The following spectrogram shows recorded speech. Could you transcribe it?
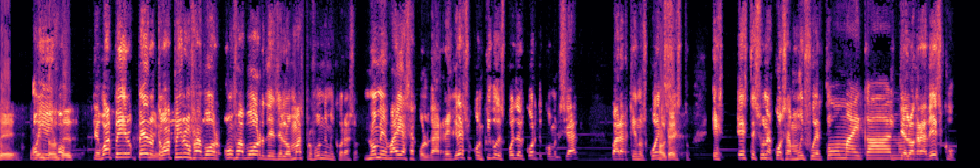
Sí. Oye, Entonces, hijo, te voy a pedir, Pedro, Sí. te voy a pedir un favor, un favor desde lo más profundo de mi corazón. No me vayas a colgar. Regreso contigo después del corte comercial para que nos cuentes esto. Es- Esta es una cosa muy fuerte Oh my God. y no. te lo agradezco.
